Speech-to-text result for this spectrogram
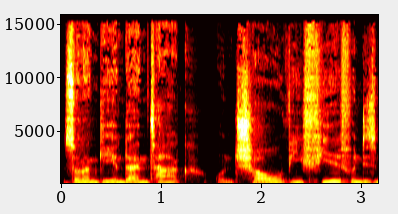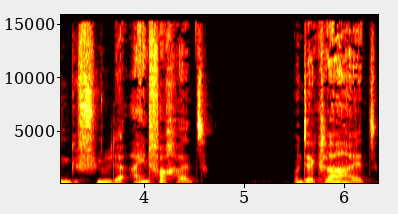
sondern geh in deinen Tag und schau, wie viel von diesem Gefühl der Einfachheit und der Klarheit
